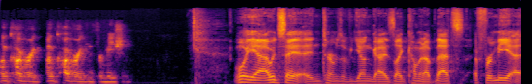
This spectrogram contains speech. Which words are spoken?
uncovering uncovering information. Well, yeah, I would say in terms of young guys like coming up, that's for me. Uh,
